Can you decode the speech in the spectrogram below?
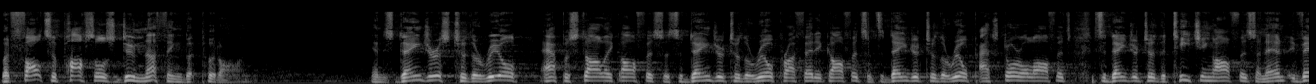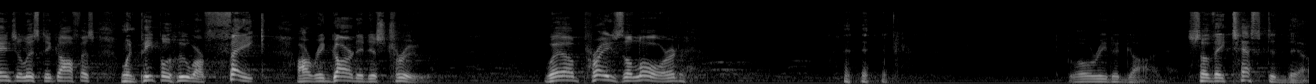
But false apostles do nothing but put on and it's dangerous to the real apostolic office. It's a danger to the real prophetic office. It's a danger to the real pastoral office. It's a danger to the teaching office and evangelistic office when people who are fake are regarded as true. Well, praise the Lord. Glory to God. So they tested them.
